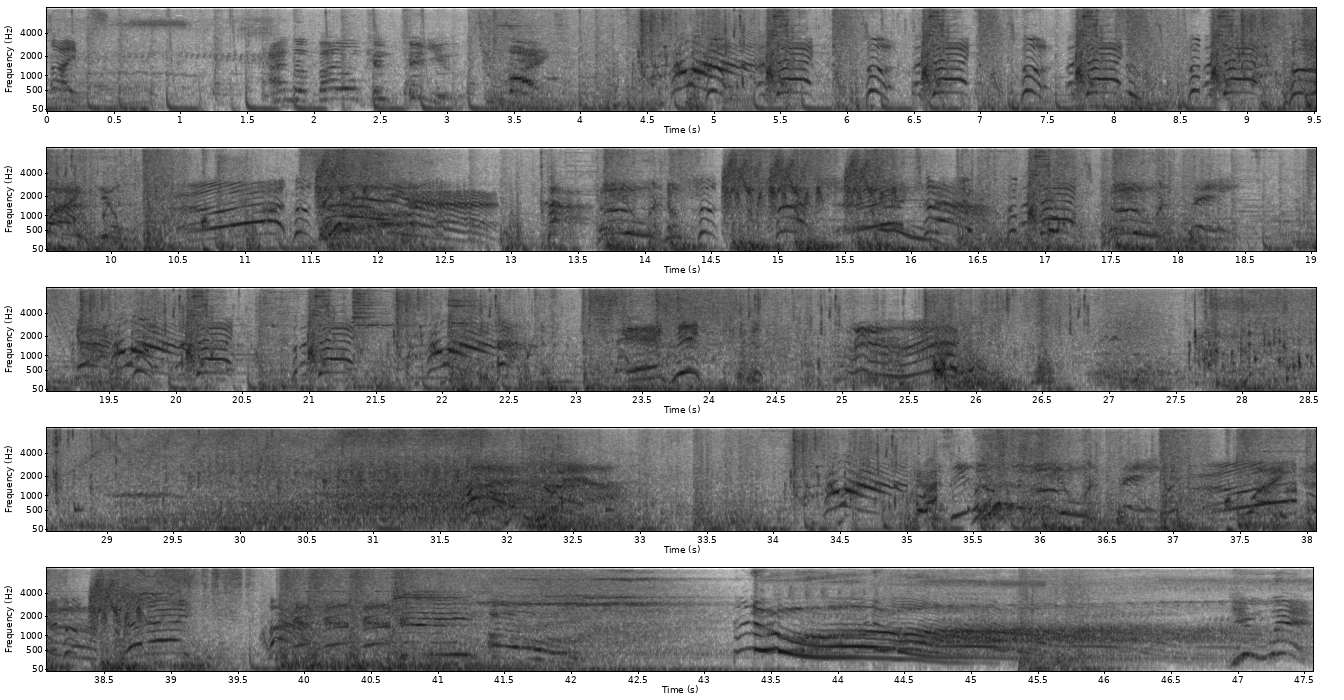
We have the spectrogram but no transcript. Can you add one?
Types. And the battle continues. Fight! Attack! Attack! Attack! Attack! Why you? Attack! Attack! Attack! You win!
